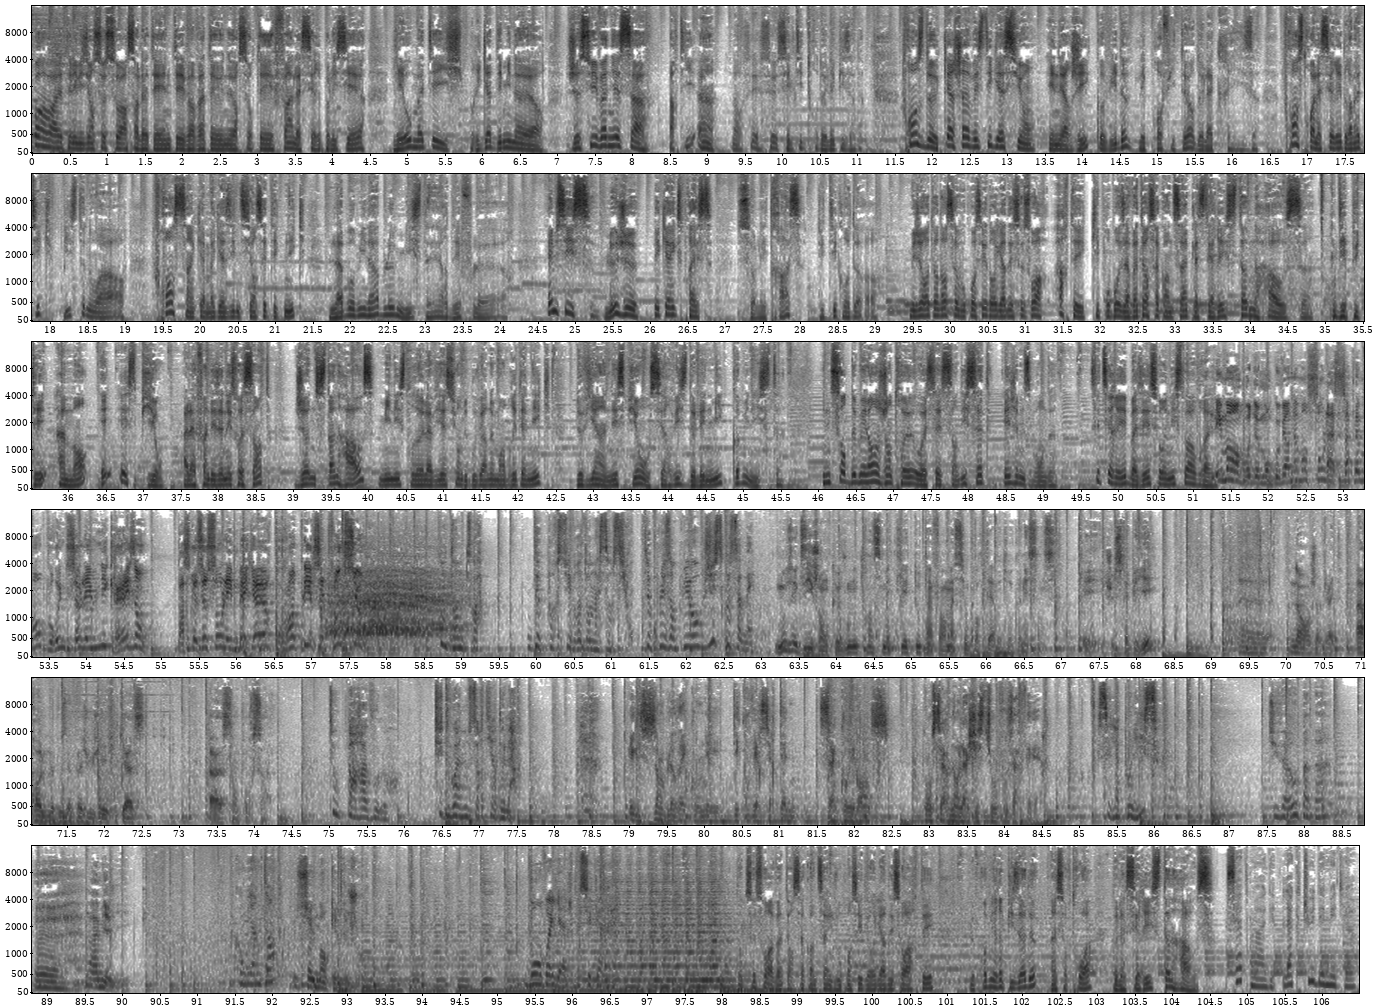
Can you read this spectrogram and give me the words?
Pour avoir la télévision ce soir sur la TNT vers 21h sur TF1, la série policière Léo Mattei, Brigade des mineurs. Je suis Vanessa, partie 1. Non, c'est le titre de l'épisode. France 2, cache investigation. Énergie, Covid, les profiteurs de la crise. France 3, la série dramatique Piste Noire. France 5, un magazine sciences et techniques, L'abominable mystère des fleurs. M6, le jeu, Pékin Express sur les traces du tigre d'or. Mais j'aurais tendance à vous conseiller de regarder ce soir Arte qui propose à 20h55 la série Stonehouse. Député, amant et espion. À la fin des années 60, John Stonehouse, ministre de l'aviation du gouvernement britannique, devient un espion au service de l'ennemi communiste. Une sorte de mélange entre OSS 117 et James Bond. Cette série est basée sur une histoire vraie. Les membres de mon gouvernement sont là simplement pour une seule et unique raison parce que ce sont les meilleurs pour remplir cette fonction. Contente-toi de poursuivre ton ascension, de plus en plus haut jusqu'au sommet. Nous exigeons que vous nous transmettiez toute information portée à votre connaissance. Et je serai payé? Euh... Non, je regrette. Harold ne vous a pas jugé efficace à 100%. Tout part à volo. Tu dois nous sortir de là. Il semblerait qu'on ait découvert certaines incohérences concernant la gestion de vos affaires. C'est la police? Tu vas où, papa? Euh, à Miami. Combien de temps? Seulement quelques jours. Bon voyage, monsieur Carré. Donc ce soir à 20h55, je vous conseille de regarder sur Arte le premier épisode, 1 sur 3, de la série Stonehouse. 7 Mag, l'actu des médias.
